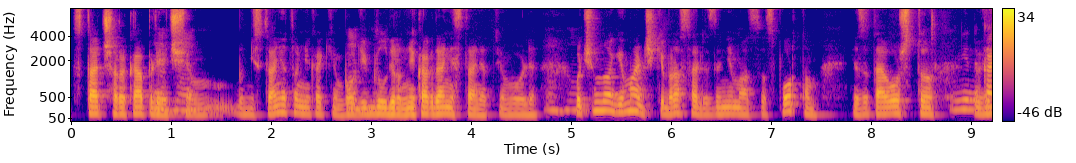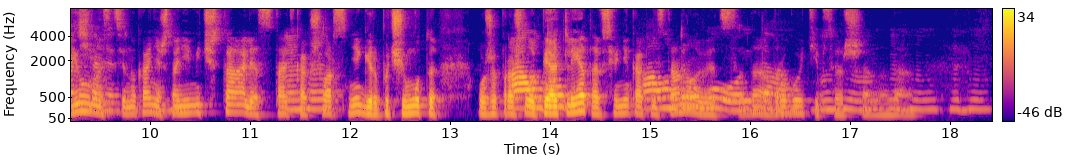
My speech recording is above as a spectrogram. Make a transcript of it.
стать широкоплечим. Не станет он никаким бодибилдером, никогда не станет, тем более. Мгм. Очень многие мальчики бросали заниматься спортом из-за того, что в юности, ну, конечно, Мгм. они мечтали стать как Мгм. Шварценеггер, почему-то уже прошло он пять другой. лет, а все никак А не становится. другой, да, да. другой тип Мгм, совершенно, да. мгм, мгм.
